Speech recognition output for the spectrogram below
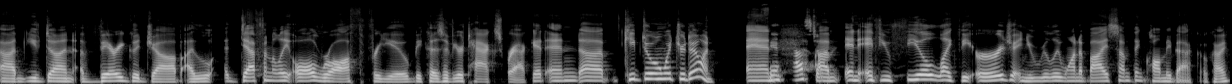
um, you've done a very good job. I l- definitely all Roth for you because of your tax bracket, and uh, keep doing what you're doing. And um, and if you feel like the urge and you really want to buy something, call me back. Okay.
